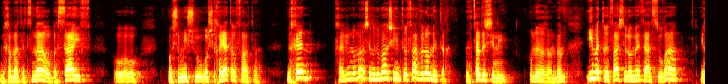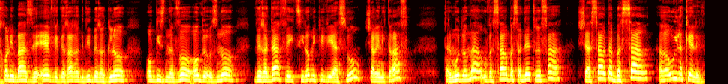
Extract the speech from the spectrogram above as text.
מחמת עצמה או בסייף, או, או שמישהו, או שחיה טרפה אותה. לכן חייבים לומר שמדובר שהיא נטרפה ולא מתה. מהצד השני, אומר הרמב"ם, אם הטרפה שלא מתה אסורה, יכול אם בא זאב וגרר רגדי ברגלו, או בזנבו, או באוזנו, ורדף והצילו מפיו יהיה אסור, שהרי נטרף, תלמוד לומר, ובשר בשדה טרפה, שעשה אותה בשר הראוי לכלב.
